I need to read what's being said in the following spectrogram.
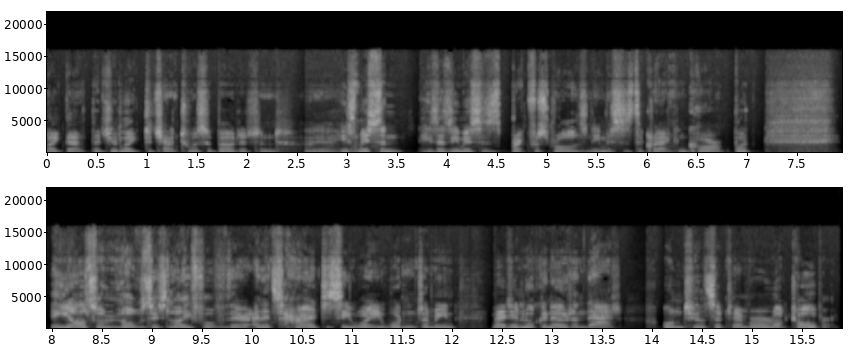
like that that you'd like to chat to us about it. And uh, he's missing. He says he misses breakfast rolls and he misses the crack in Cork, but he also loves his life over there. And it's hard to see why he wouldn't. I mean, imagine looking out on that until September or October.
